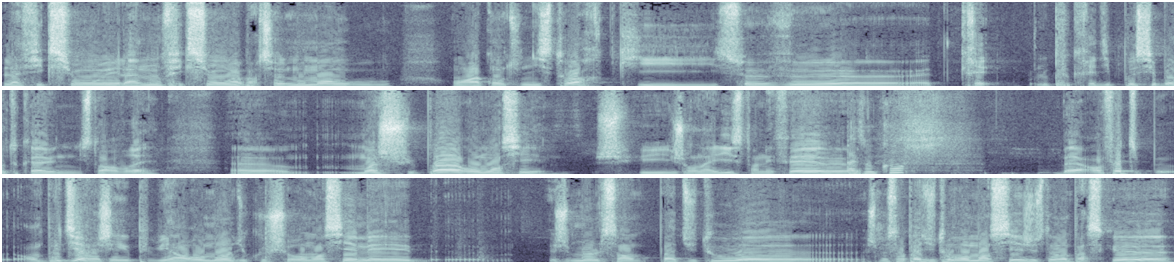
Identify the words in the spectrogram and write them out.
la fiction et la non-fiction à partir du moment où on raconte une histoire qui se veut euh, être le plus crédible possible, en tout cas une histoire vraie. Euh, moi, je suis pas romancier. Je suis journaliste, en effet. pas encore? Ben, En fait, on peut dire j'ai publié un roman, du coup je suis romancier, mais je me le sens pas du tout. je me sens pas du tout romancier, justement parce que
